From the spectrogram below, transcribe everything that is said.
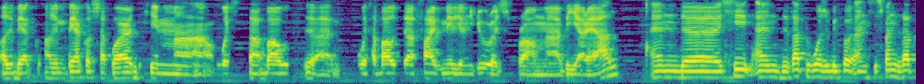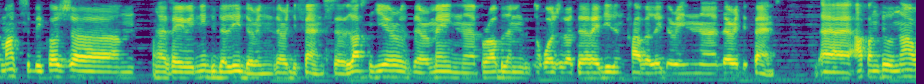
Olympiacos, acquired him uh, with about uh, with about uh, five million euros from Villarreal, and he and that was because and he spent that much because um, they needed a leader in their defense. last year, their main problem was that they didn't have a leader in their defense uh, up until now,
